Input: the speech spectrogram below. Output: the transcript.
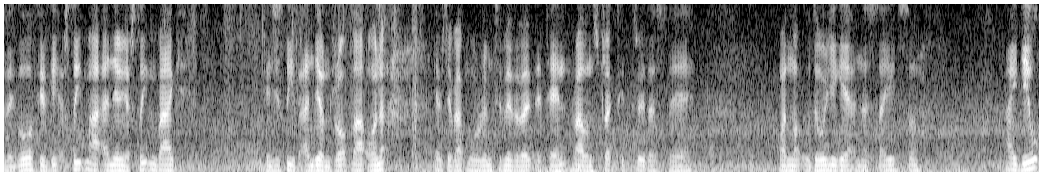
There we go, if you've got your sleep mat in there, in your sleeping bag, you can just leave it in there and drop that on it. Gives you a bit more room to move about the tent rather than stricted through this uh, one little door you get on this side, so ideal.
